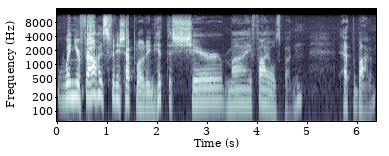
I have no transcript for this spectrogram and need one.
When your file has finished uploading, hit the Share My Files button at the bottom.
